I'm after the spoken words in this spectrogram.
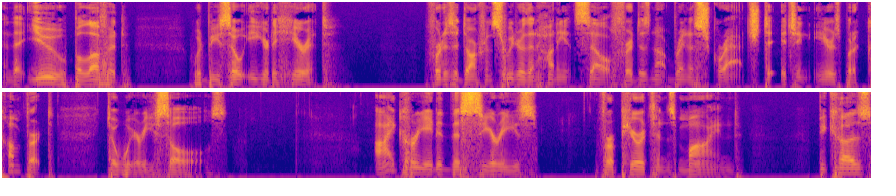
and that you, beloved, would be so eager to hear it. For it is a doctrine sweeter than honey itself, for it does not bring a scratch to itching ears, but a comfort to weary souls. I created this series for a Puritan's mind because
